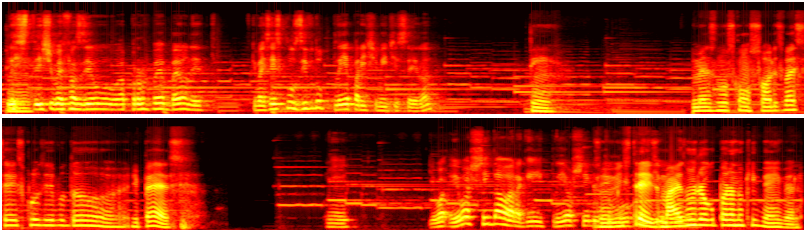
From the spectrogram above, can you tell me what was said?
O Playstation vai fazer o- a própria baioneta. Que vai ser exclusivo do Play, aparentemente, isso aí, né? Sim. Pelo menos nos consoles vai ser exclusivo do de PS. É. Eu, eu achei da hora a gameplay, eu achei muito louco 2023, ali, mais um jogo para ano que vem, velho.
